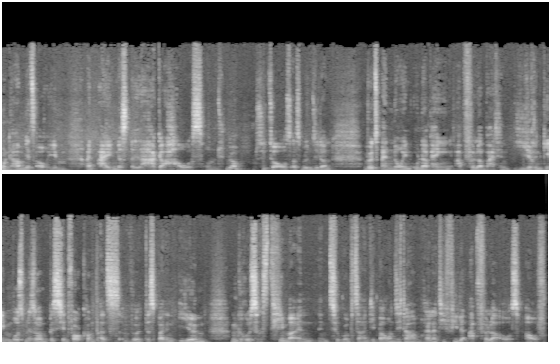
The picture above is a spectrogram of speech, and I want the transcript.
und haben jetzt auch eben ein eigenes Lagerhaus. Und ja, sieht so aus, als würden sie dann, wird einen neuen unabhängigen Abfüller bei den Iren geben, wo es mir so ein bisschen vorkommt, als wird das bei den Iren ein größeres Thema in, in Zukunft sein. Die bauen sich da relativ viele Abfüller aus, auf.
